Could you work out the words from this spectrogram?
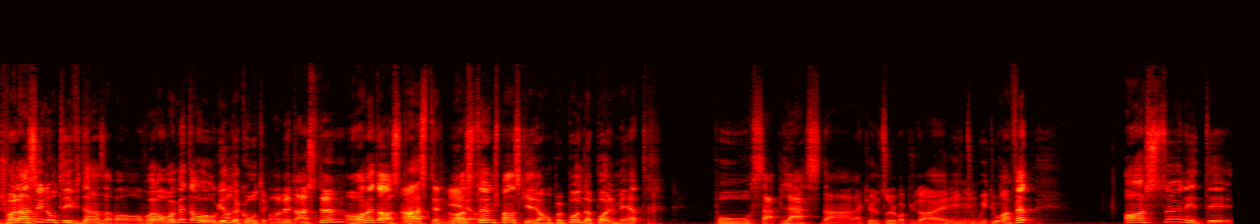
Je vais lancer une autre évidence d'abord. On va, on va mettre Hogan de côté. On va mettre Austin. On va mettre Austin. Austin, Austin, je pense qu'on peut pas ne pas le mettre pour sa place dans la culture populaire et Mhm. tout et tout. En fait, Austin était.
